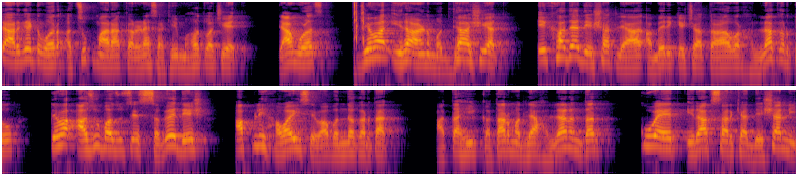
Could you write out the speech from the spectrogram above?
टार्गेटवर अचूक मारा करण्यासाठी महत्त्वाची आहेत. त्यामुळंच जेव्हा इराण मध्य आशियात एखाद्या देशातल्या अमेरिकेच्या तळावर हल्ला करतो तेव्हा आजूबाजूचे सगळे देश आपली हवाई सेवा बंद करतात. आता ही कतारमधल्या हल्ल्यानंतर कुवैत इराकसारख्या देशांनी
